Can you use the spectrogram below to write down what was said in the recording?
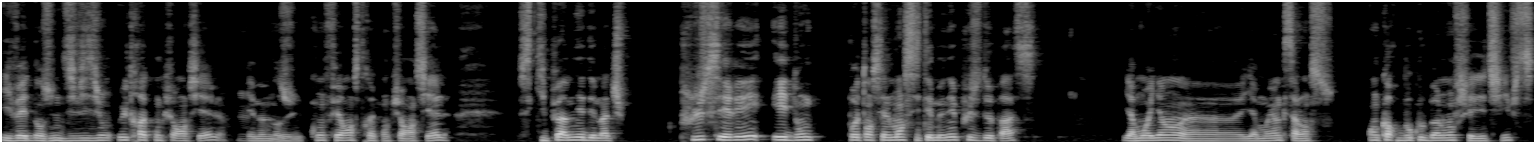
il va être dans une division ultra concurrentielle, et mmh. même dans une conférence très concurrentielle, ce qui peut amener des matchs plus serrés, et donc potentiellement, si t'es mené, plus de passes. Il y, a moyen, il y a moyen que ça lance encore beaucoup de ballons chez les Chiefs.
